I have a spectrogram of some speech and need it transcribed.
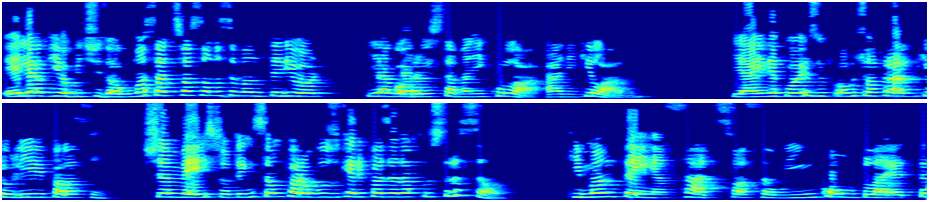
ele havia obtido alguma satisfação na semana anterior e agora eu estava aniquilado. E aí depois, a última frase que eu li, ele fala assim: Chamei sua atenção para o uso que ele fazia da frustração, que mantém a satisfação incompleta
